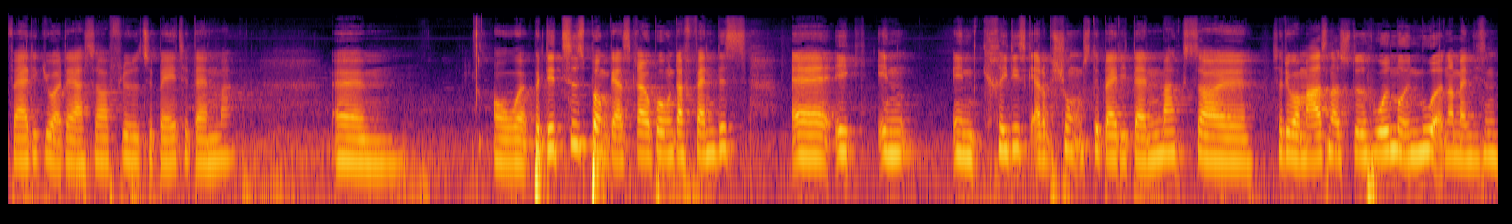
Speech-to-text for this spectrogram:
færdiggjorde, da jeg så flyttede tilbage til Danmark. Øhm, og øh, på det tidspunkt, da jeg skrev bogen, der fandtes øh, ikke en, en kritisk adoptionsdebat i Danmark, så, øh, så det var meget sådan at støde hovedet mod en mur, når man ligesom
